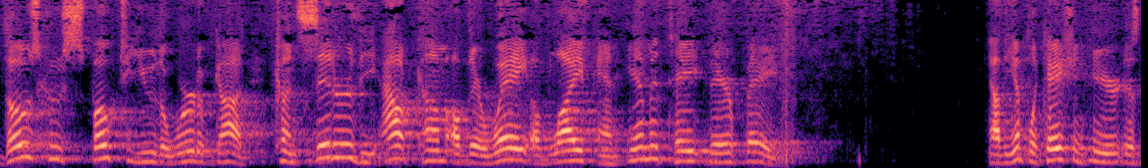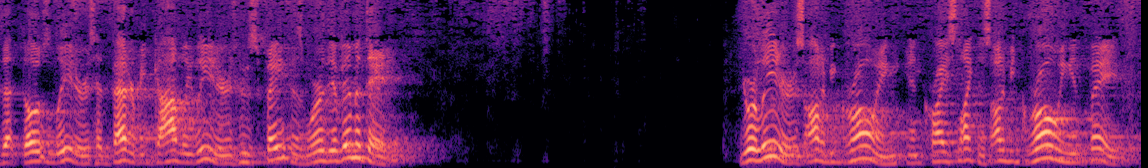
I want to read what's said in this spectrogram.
those who spoke to you the word of God. Consider the outcome of their way of life and imitate their faith. Now, the implication here is that those leaders had better be godly leaders whose faith is worthy of imitating. Your leaders ought to be growing in Christ's likeness, ought to be growing in faith.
